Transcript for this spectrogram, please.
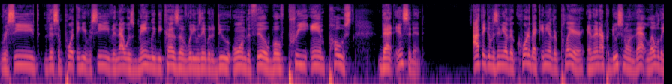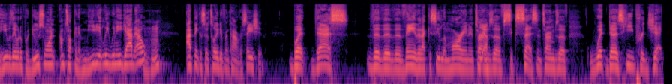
received the support that he received, and that was mainly because of what he was able to do on the field, both pre and post that incident. I think if it was any other quarterback, any other player, and they're not producing on that level that he was able to produce on, I'm talking immediately when he got out. Mm-hmm. I think it's a totally different conversation. But that's the the the vein that I could see Lamar in in terms of success, in terms of what does he project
